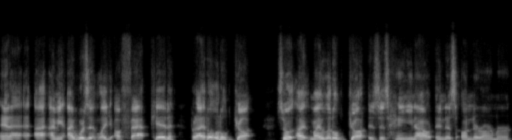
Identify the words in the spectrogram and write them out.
And I, I, I mean, I wasn't like a fat kid, but I had a little gut. So I, my little gut is just hanging out in this Under Armour.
